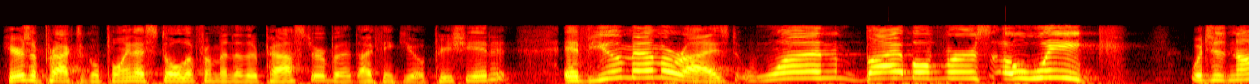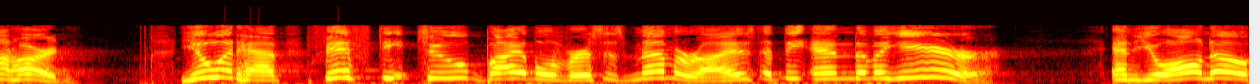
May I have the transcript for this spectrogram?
here's a practical point. I stole it from another pastor, but I think you'll appreciate it. If you memorized one Bible verse a week, which is not hard, you would have 52 Bible verses memorized at the end of a year. And you all know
